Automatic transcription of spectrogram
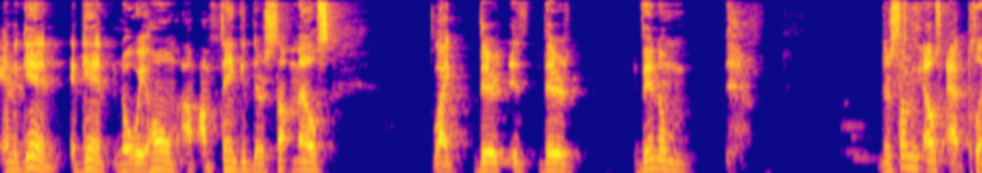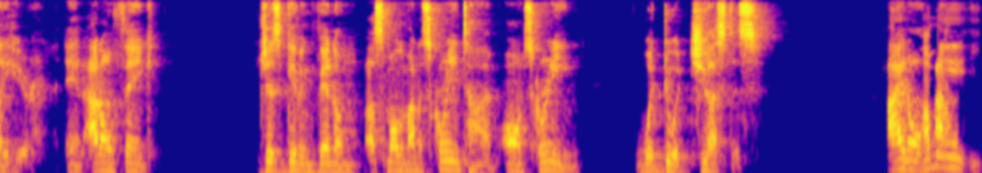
And again, again, no way home. I'm, I'm thinking there's something else. Like there is there, Venom. There's something else at play here, and I don't think just giving Venom a small amount of screen time on screen would do it justice. I don't. I mean,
